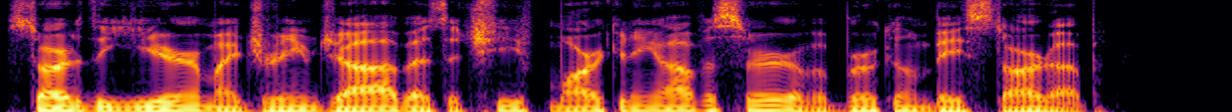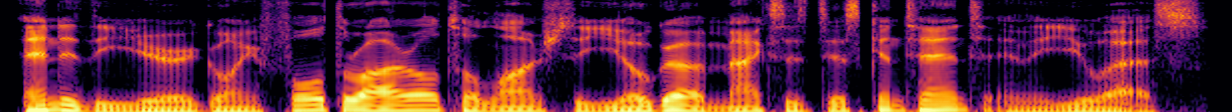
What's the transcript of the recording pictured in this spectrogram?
Started the year in my dream job as the chief marketing officer of a Brooklyn based startup. Ended the year going full throttle to launch the Yoga of Max's Discontent in the US.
